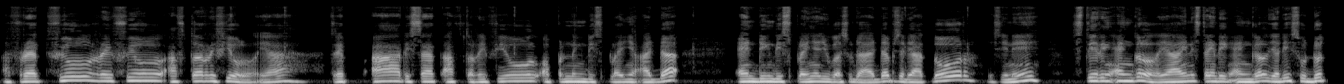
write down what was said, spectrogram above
average fuel refuel after refuel ya. Trip A reset after refuel opening displaynya ada ending displaynya juga sudah ada bisa diatur di sini. Steering angle ya. Ini steering angle jadi sudut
